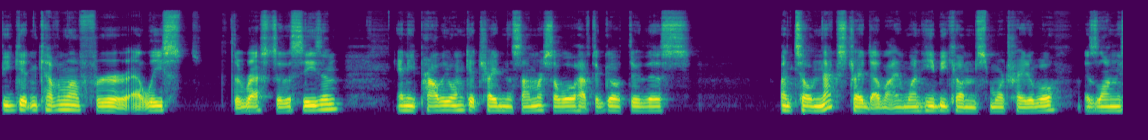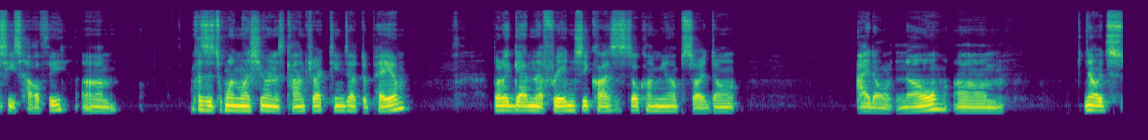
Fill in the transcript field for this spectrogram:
be getting Kevin Love for at least the rest of the season, and he probably won't get traded in the summer, so we'll have to go through this until next trade deadline when he becomes more tradable, as long as he's healthy. Um, because it's one less year on his contract, teams have to pay him. But again, that free agency class is still coming up, so I don't, I don't know. Um, no, it's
